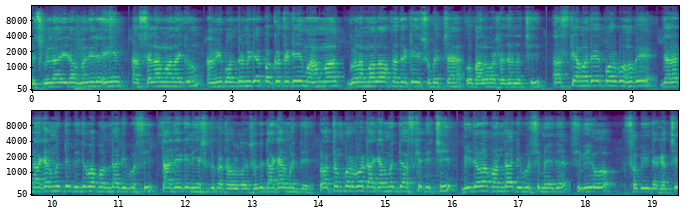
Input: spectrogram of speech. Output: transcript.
বিসমুল্লাহ রহমান রহিম আসসালামু আলাইকুম আমি বন্দর মিডিয়ার পক্ষ থেকে মোহাম্মদ গোলাম মালা আপনাদেরকে শুভেচ্ছা ও ভালোবাসা জানাচ্ছি। আজকে আমাদের পর্ব হবে যারা ঢাকার মধ্যে বিধবা বন্ধা ডিভোর্সি তাদেরকে নিয়ে শুধু কথা বলব, শুধু ঢাকার মধ্যে। প্রথম পর্ব ঢাকার মধ্যে আজকে দিচ্ছি বিধবা বন্ধা ডিভোর্সি মেয়েদের সিবি ও ছবি দেখাচ্ছি।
